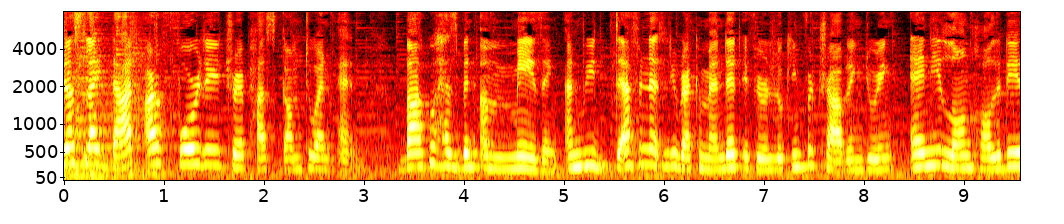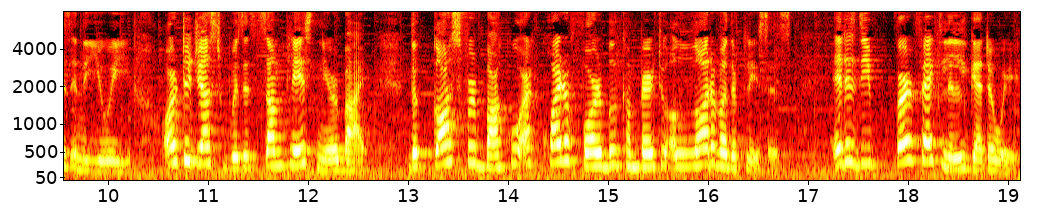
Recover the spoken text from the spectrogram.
Just like that, our four day trip has come to an end. Baku has been amazing and we definitely recommend it if you're looking for traveling during any long holidays in the UAE or to just visit some place nearby. The costs for Baku are quite affordable compared to a lot of other places. It is the perfect little getaway,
